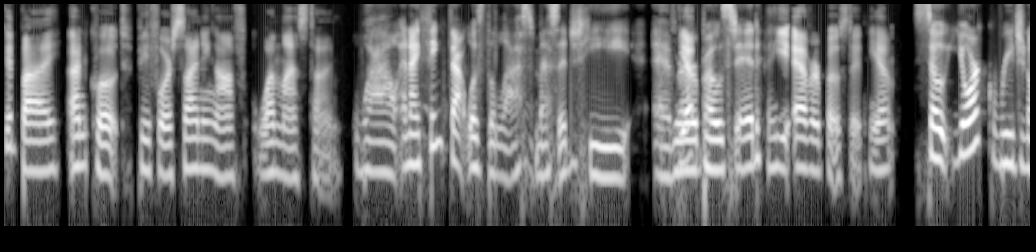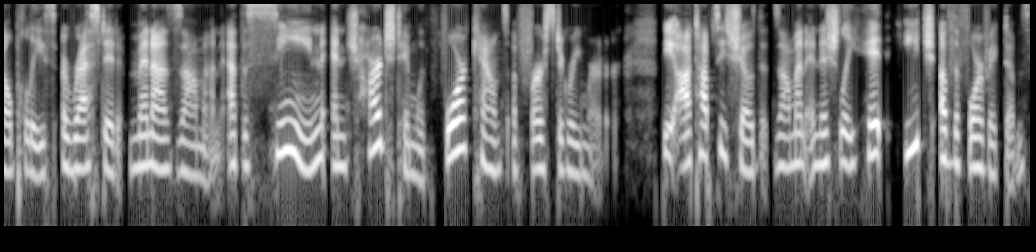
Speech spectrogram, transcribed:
Goodbye, unquote, before signing off one last time. Wow. And I think that was the last message he ever Yep. posted. He ever posted. Yep. So, York Regional Police arrested Menhaz Zaman at the scene and charged him with four counts of first degree murder. The autopsy showed that Zaman initially hit each of the four victims,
